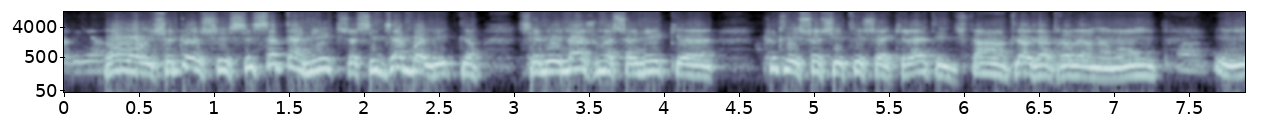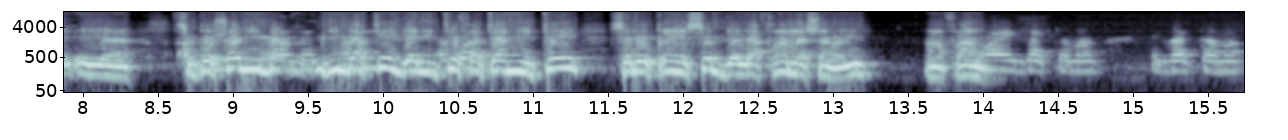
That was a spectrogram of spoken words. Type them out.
Orient. Oh, c'est satanique, ça, c'est diabolique. C'est les loges maçonniques, euh, toutes les sociétés secrètes et différentes loges à travers le monde. Et, euh, c'est pour ça, liberté, égalité, fraternité, c'est les principes de la franc-maçonnerie en France. Oui, exactement. Exactement.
